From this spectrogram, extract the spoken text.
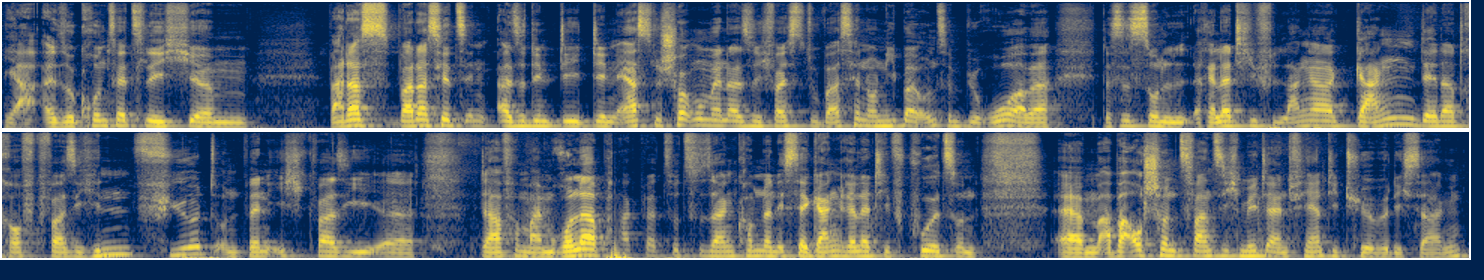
Ja, also grundsätzlich ähm, war, das, war das jetzt, in, also den, den, den ersten Schockmoment, also ich weiß, du warst ja noch nie bei uns im Büro, aber das ist so ein relativ langer Gang, der da drauf quasi hinführt und wenn ich quasi äh, da von meinem Rollerparkplatz sozusagen komme, dann ist der Gang relativ kurz und ähm, aber auch schon 20 Meter entfernt die Tür, würde ich sagen.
